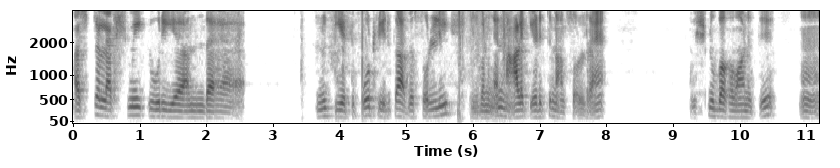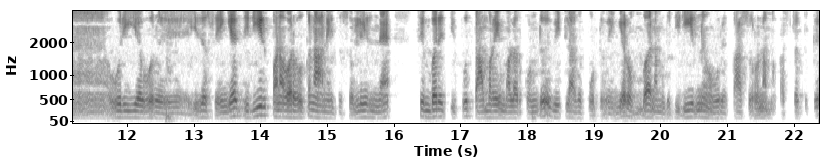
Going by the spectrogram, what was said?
அஷ்டலக்ஷ்மிக்கு உரிய அந்த நூற்றி எட்டு போற்றி இருக்கு அதை சொல்லி இது பண்ணுங்கள் நாளைக்கு எடுத்து நான் சொல்கிறேன் விஷ்ணு பகவானுக்கு உரிய ஒரு இதை செய்யுங்க. திடீர் பண வரவுக்கு நான் நேற்று சொல்லியிருந்தேன். செம்பருத்தி பூ தாமரை மலர் கொண்டு வீட்டில் அதை போட்டு வைங்க. ரொம்ப நமக்கு திடீர்னு ஒரு காசு வரும் நம்ம கஷ்டத்துக்கு.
